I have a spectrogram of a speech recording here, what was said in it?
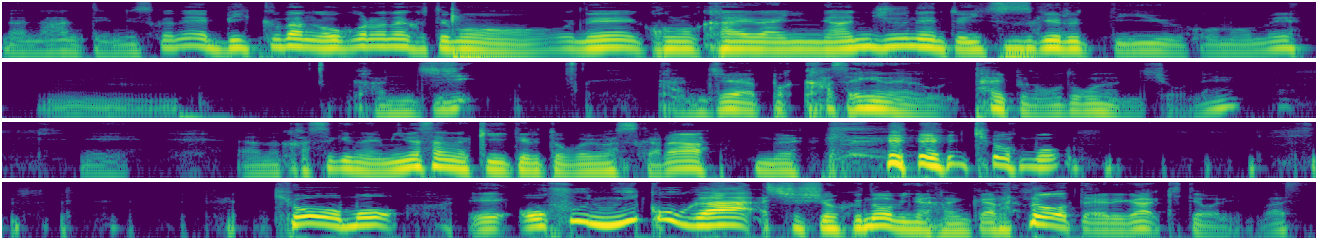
ななんて言うんですかねビッグバンが起こらなくてもねこの海外に何十年と居続けるっていうこのねうん感じ感じはやっぱ稼げないタイプの男なんでしょうね。ええあの稼げない皆さんが聞いてると思いますから、ね、今日も今日も、えーオフ2個が主食の皆さんからのお便りが来ております。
